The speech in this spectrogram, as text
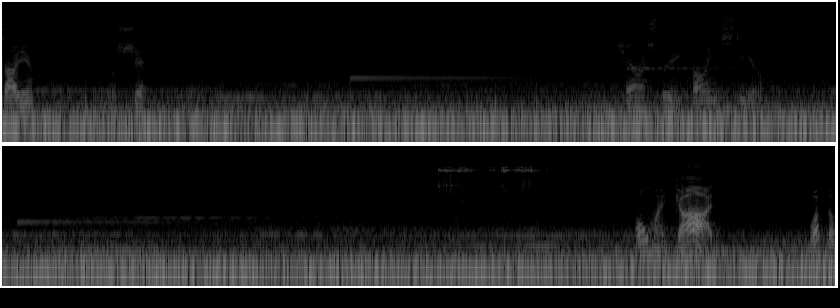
saw you. Little shit. Challenge 3 Falling Steel. Oh my god. What the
